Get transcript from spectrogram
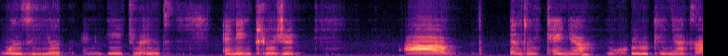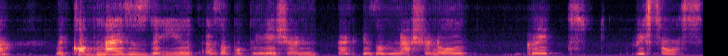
was youth engagement and inclusion. Our President of Kenya, Uhuru Kenyatta, recognizes the youth as a population that is of national great resource.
